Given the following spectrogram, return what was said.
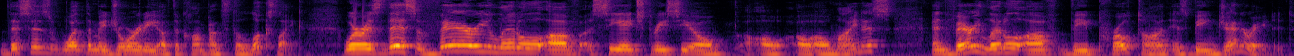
this is what the majority of the compound still looks like. Whereas this, very little of CH3COO minus and very little of the proton is being generated.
